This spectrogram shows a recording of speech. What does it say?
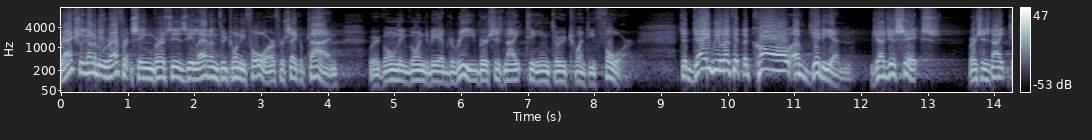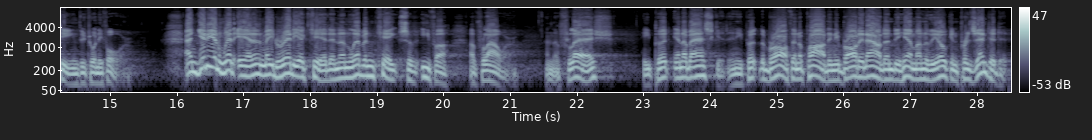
We're actually going to be referencing verses 11 through 24 for sake of time. We're only going to be able to read verses 19 through 24. Today we look at the call of Gideon, Judges 6, verses 19 through 24. And Gideon went in and made ready a kid and unleavened cakes of ephah of flour, and the flesh he put in a basket, and he put the broth in a pot, and he brought it out unto him under the oak, and presented it.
